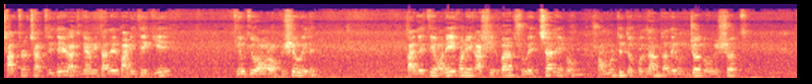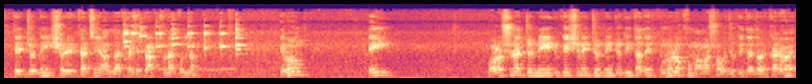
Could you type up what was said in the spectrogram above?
ছাত্রছাত্রীদের আজকে আমি তাদের বাড়িতে গিয়ে, কেউ কেউ আমার অফিসেও এলেন, তাদেরকে অনেক অনেক আশীর্বাদ, শুভেচ্ছা এবং সম্বর্ধিত করলাম, তাদের উজ্জ্বল ভবিষ্যতের জন্য ঈশ্বরের কাছে, আল্লাহর কাছে প্রার্থনা করলাম। এবং এই পড়াশোনার জন্য, এডুকেশনের জন্য যদি তাদের কোনো রকম আমার সহযোগিতা দরকার হয়,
